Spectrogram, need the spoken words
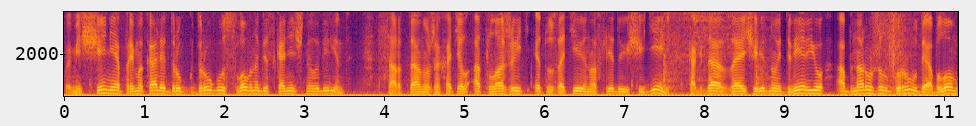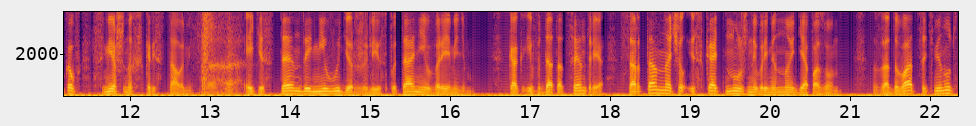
Помещения примыкали друг к другу, словно бесконечный лабиринт. Сартан уже хотел отложить эту затею на следующий день, когда за очередной дверью обнаружил груды обломков, смешанных с кристаллами. Ага. Эти стенды не выдержали испытаний временем. Как и в дата-центре, Сартан начал искать нужный временной диапазон. За 20 минут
